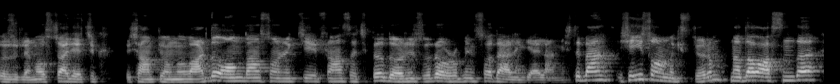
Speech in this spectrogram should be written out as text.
özür dilerim Avustralya açık şampiyonluğu vardı. Ondan sonraki Fransa açıkta dördüncü sırada Robin Soderling'e elenmişti. Ben şeyi sormak istiyorum. Nadal aslında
